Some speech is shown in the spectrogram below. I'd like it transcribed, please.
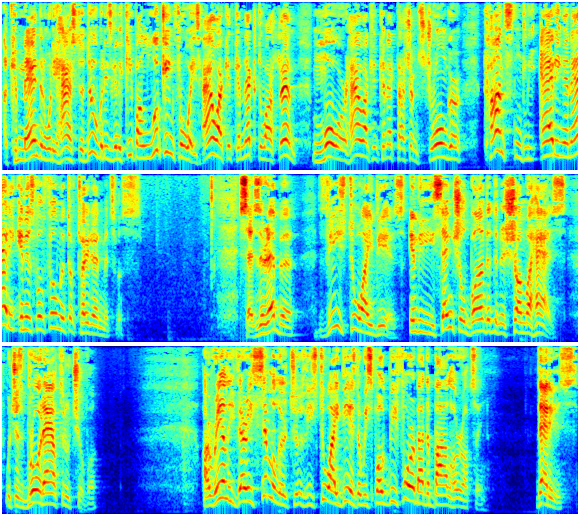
uh, commanded and what he has to do, but he's going to keep on looking for ways how I can connect to Hashem more, how I can connect to Hashem stronger, constantly adding and adding in his fulfillment of Torah and mitzvahs. Says the Rebbe, these two ideas in the essential bond that the neshama has, which is brought out through tshuva, are really very similar to these two ideas that we spoke before about the Baal Horotzin. That is,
